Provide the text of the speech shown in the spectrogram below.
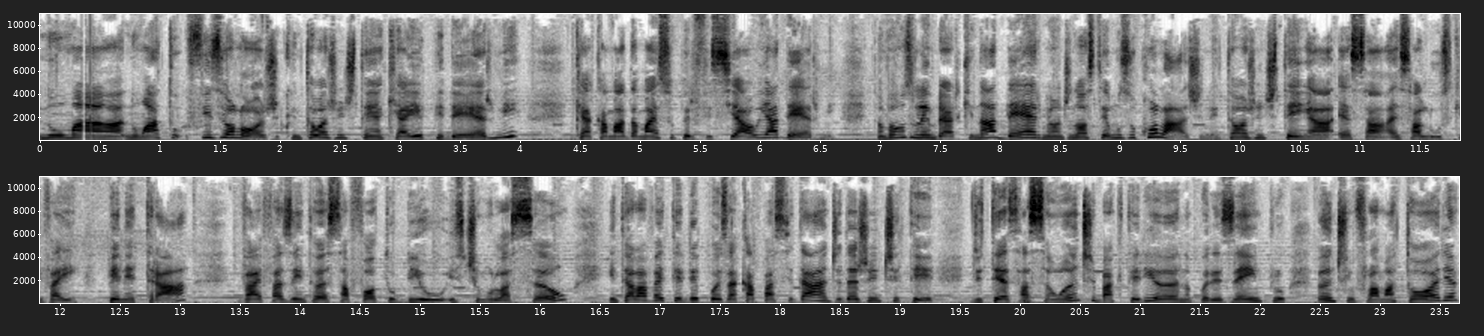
numa, num ato fisiológico. Então, a gente tem aqui a epiderme, que é a camada mais superficial, e a derme. Então, vamos lembrar que na derme é onde nós temos o colágeno. Então, a gente tem a- essa, essa luz que vai penetrar, vai fazer então essa fotobioestimulação. Então ela vai ter depois a capacidade da gente ter de ter essa ação antibacteriana, por exemplo, anti-inflamatória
